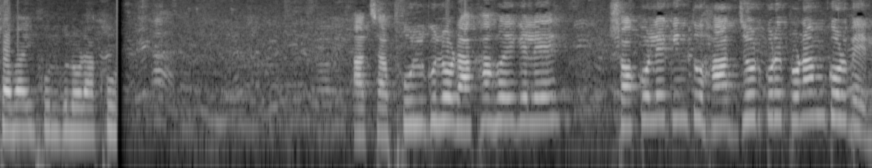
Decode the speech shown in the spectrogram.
সবাই ফুলগুলো রাখুন। আচ্ছা ফুলগুলো রাখা হয়ে গেলে সকলে কিন্তু হাত জোর করে প্রণাম করবেন।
